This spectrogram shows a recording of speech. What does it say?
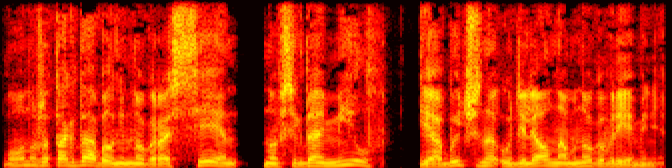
Он уже тогда был немного рассеян, но всегда мил и обычно уделял нам много времени.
